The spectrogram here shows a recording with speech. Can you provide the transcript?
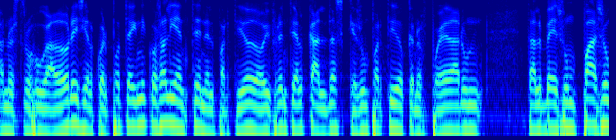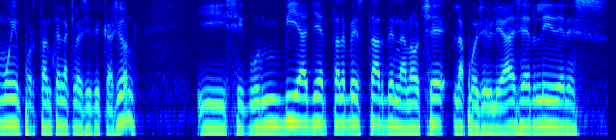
a nuestros jugadores y al cuerpo técnico saliente en el partido de hoy frente al Caldas, que es un partido que nos puede dar tal vez un paso muy importante en la clasificación. Y según vi ayer, tal vez tarde en la noche, la posibilidad de ser líderes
